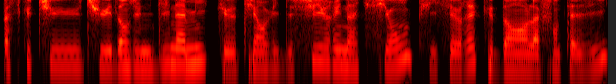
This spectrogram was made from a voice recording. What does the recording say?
Parce que tu, tu es dans une dynamique, tu as envie de suivre une action. Puis c'est vrai que dans la fantaisie,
